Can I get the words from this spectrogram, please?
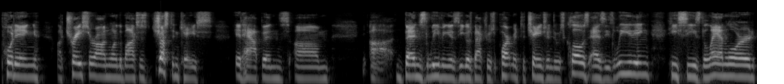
putting a tracer on one of the boxes just in case it happens. Um, uh, Ben's leaving as he goes back to his apartment to change into his clothes. As he's leaving, he sees the landlord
